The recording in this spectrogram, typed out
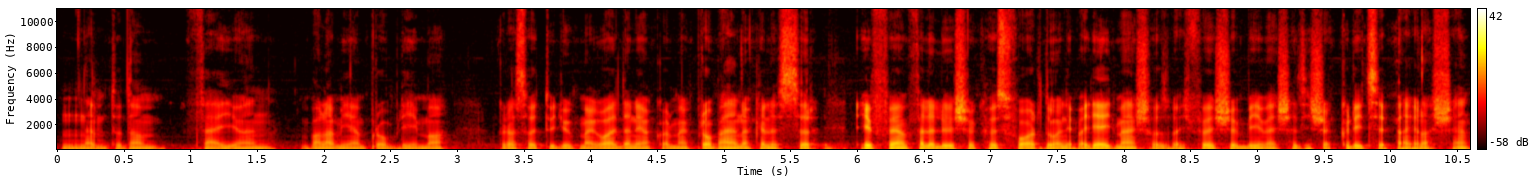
nem tudom, feljön valamilyen probléma, akkor azt, hogy tudjuk megoldani, akkor megpróbálnak először évfolyam felelősökhöz fordulni, vagy egymáshoz, vagy felsőbb éveshez, és akkor így szépen lassan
